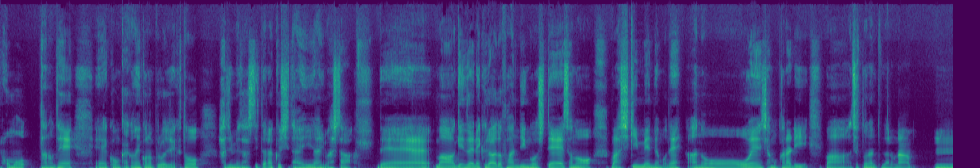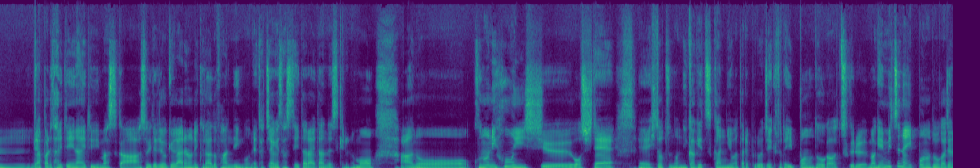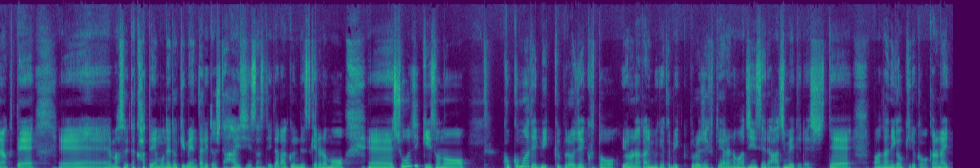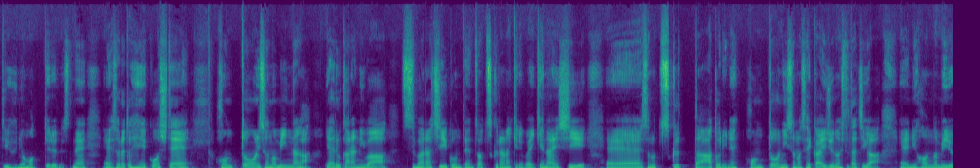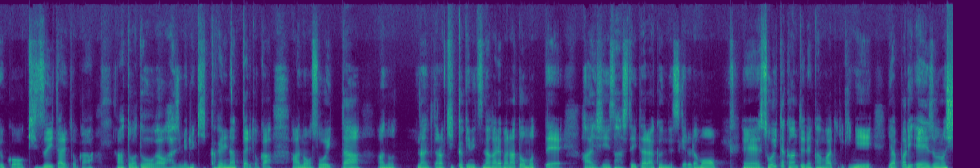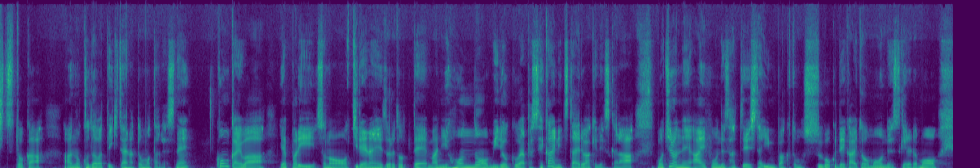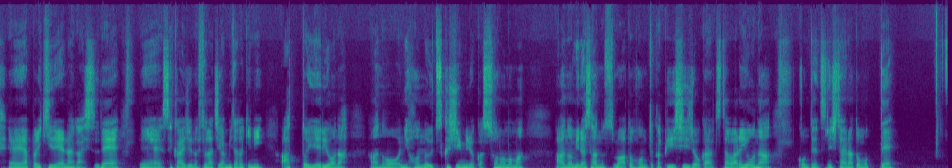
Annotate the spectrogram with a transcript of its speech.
思ったので、えー今回のね、このプロジェクトを始めさせていただく次第になりました。で、まあ、現在ね、クラウドファンディングをして、その、まあ、資金面でもね、あのー応援者もかなり、まあ、ちょっとなんて言うんだろうな、やっぱり足りていないと言いますか、そういった状況であるので、クラウドファンディングをね、立ち上げさせていただいたんですけれども、あのーこの日本一周をして、えー一つの2ヶ月間にわたるプロジェクトで一本の動画を作る。まあ、厳密には一本の動画じゃなくて、えーまあ、そういった過程もね、ドキュメンタリーとして配信させていただくんですけれども、えー正直その、ここまでビッグプロジェクト、世の中に向けてビッグプロジェクトやるのは人生で初めてでして、まあ何が起きるかわからないっていうふうに思ってるんですね。えーそれと並行して、本当にそのみんながやるからには素晴らしいコンテンツを作らなければいけないし、えーその作った後にね、本当にその世界中の人たちが、えー日本の魅力を気づいたりとか、あとは動画を始めるきっかけになったりとか、あの、そういった、あの、なんて言ったらきっかけにつながればなと思って配信させていただくんですけれども、えー、そういった観点で考えたときに、やっぱり映像の質とか、あの、こだわっていきたいなと思ったんですね。今回は、やっぱり、その、綺麗な映像で撮って、まあ、日本の魅力をやっぱ世界に伝えるわけですから、もちろんね、iPhone で撮影したインパクトもすごくでかいと思うんですけれども、えー、やっぱり綺麗な画質で、えー、世界中の人たちが見たときに、あっと言えるような、あの、日本の美しい魅力がそのまま、あの、皆さんのスマートフォンとか PC 上から伝わるようなコンテンツにしたいなと思って、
